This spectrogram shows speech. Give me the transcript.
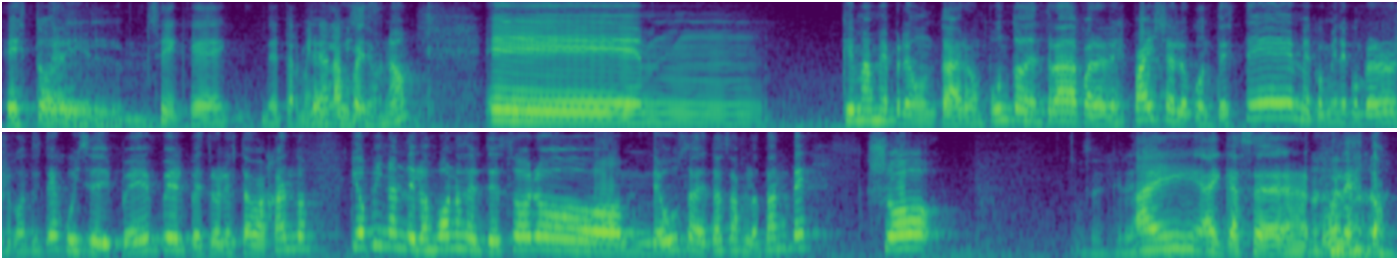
esto del... Sí, que determina la juicio, ¿no? Eh, ¿Qué más me preguntaron? Punto de entrada para el SPY, ya lo contesté. Me conviene comprar oro, ya contesté. Juicio de IPF, el petróleo está bajando. ¿Qué opinan de los bonos del Tesoro de USA de tasa flotante? Yo. No sé, Ahí hay que hacer un stop.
